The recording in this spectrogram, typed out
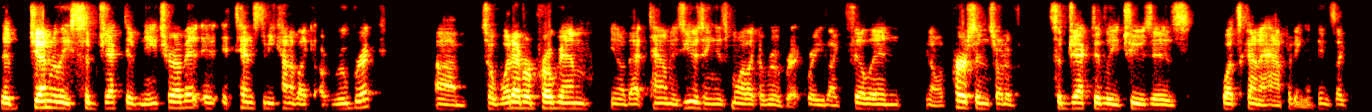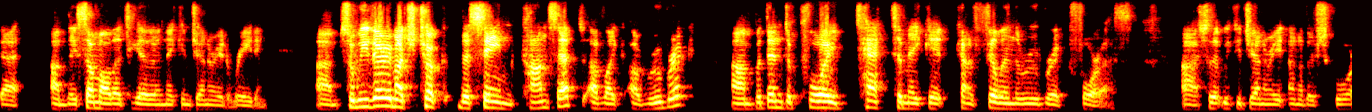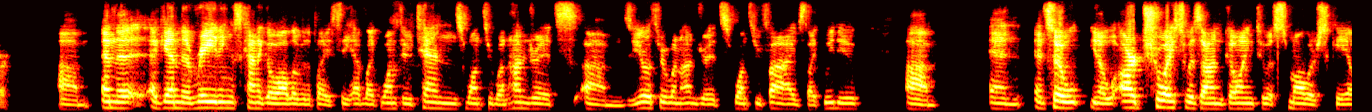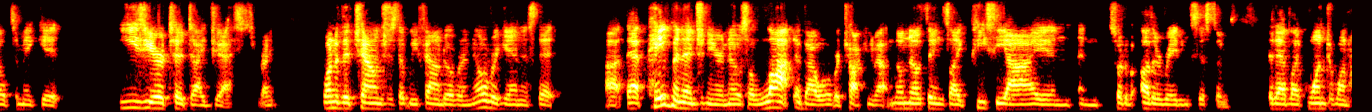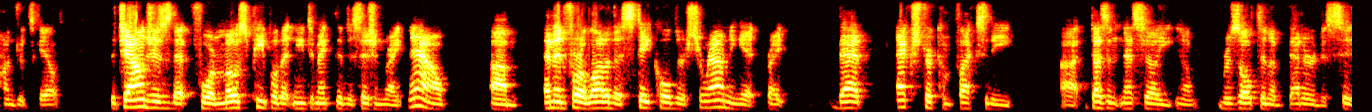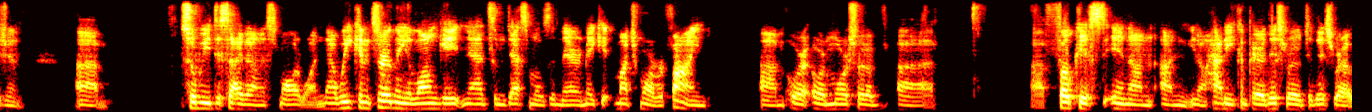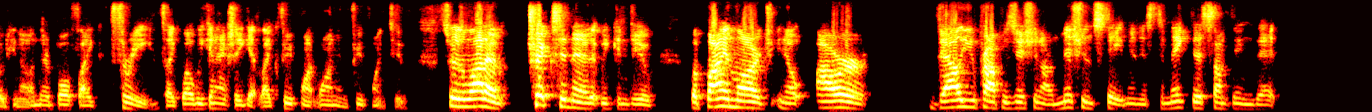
the generally subjective nature of it, it, it tends to be kind of like a rubric. Um, so whatever program you know that town is using is more like a rubric where you like fill in, you know, a person sort of subjectively chooses what's kind of happening and things like that. Um, they sum all that together and they can generate a rating. Um, so we very much took the same concept of like a rubric, um, but then deployed tech to make it kind of fill in the rubric for us, uh, so that we could generate another score. Um, and the again, the ratings kind of go all over the place. So you have like one through tens, one through one hundreds, um, zero through one hundreds, one through fives, like we do. Um, and and so you know, our choice was on going to a smaller scale to make it easier to digest. Right. One of the challenges that we found over and over again is that uh, that pavement engineer knows a lot about what we're talking about. And they'll know things like PCI and and sort of other rating systems that have like one to one hundred scales the challenge is that for most people that need to make the decision right now, um, and then for a lot of the stakeholders surrounding it, right, that extra complexity uh, doesn't necessarily, you know, result in a better decision. Um, so we decided on a smaller one. Now we can certainly elongate and add some decimals in there and make it much more refined, um, or or more sort of uh, uh, focused in on on you know how do you compare this road to this road you know and they're both like three. It's like well we can actually get like 3.1 and 3.2 so there's a lot of tricks in there that we can do. But by and large you know our value proposition our mission statement is to make this something that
